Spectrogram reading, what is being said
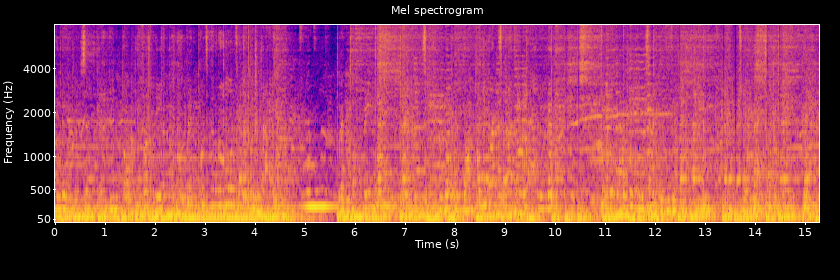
องกลัวฉันยืนอยู่ตรงคนเดียวเป็นผู้ที่รู้เธออยู่ไหนไม่บอกไม่รู้แต่ที่โดนอยากรู้ว่าเธอจะแรงยังไงที่ได้อยากรู้ผู้ชายคนที่จะเป็นเธอได้ชอบไหม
